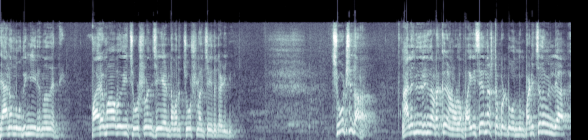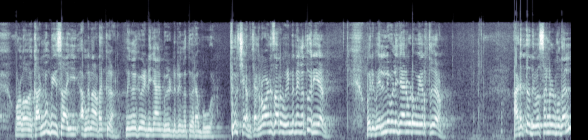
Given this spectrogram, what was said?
ഞാനൊന്ന് ഒതുങ്ങിയിരുന്നത് തന്നെ. പരമാവധി ചൂഷണം ചെയ്യേണ്ടവർ ചൂഷണം ചെയ്ത് കഴിഞ്ഞു. ചൂക്ഷിതർ അലഞ്ഞു തിരിഞ്ഞ് നടക്കുകയാണ്. ഉള്ള പൈസയും നഷ്ടപ്പെട്ടു. ഒന്നും പഠിച്ചതുമില്ല. ഉള്ള കണ്ണും പീസായി അങ്ങനെ നടക്കുകയാണ്. നിങ്ങൾക്ക് വേണ്ടി ഞാൻ വീണ്ടും രംഗത്ത് വരാൻ പോവുകയാണ്. തീർച്ചയാണ് ചക്രവാണി സാർ വീണ്ടും രംഗത്ത് വരികയാണ്. ഒരു വെല്ലുവിളി ഞാനിവിടെ ഉയർത്തുകയാണ്. അടുത്ത ദിവസങ്ങൾ മുതൽ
